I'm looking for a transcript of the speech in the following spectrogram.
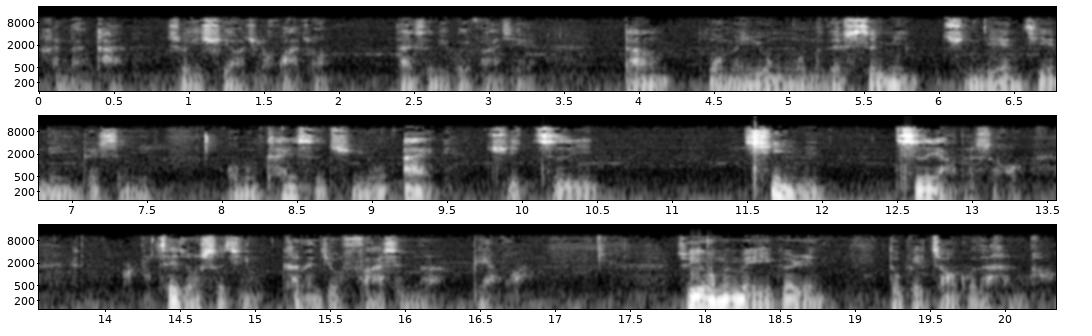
很难看，所以需要去化妆。但是你会发现，当我们用我们的生命去链接另一个生命，我们开始去用爱去指引。幸运滋养的时候，这种事情可能就发生了变化。所以我们每一个人都被照顾的很好。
